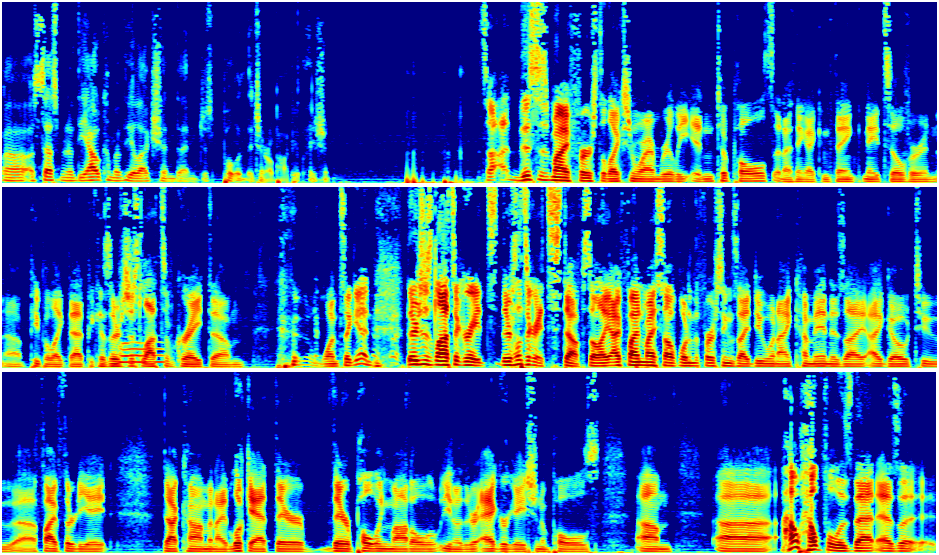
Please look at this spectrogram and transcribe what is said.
uh, assessment of the outcome of the election than just polling the general population. So uh, this is my first election where I'm really into polls, and I think I can thank Nate Silver and uh, people like that because there's just lots of great. Um, once again, there's just lots of great. There's lots of great stuff. So like, I find myself one of the first things I do when I come in is I, I go to uh, 538.com and I look at their their polling model. You know, their aggregation of polls. Um, uh, how helpful is that as a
